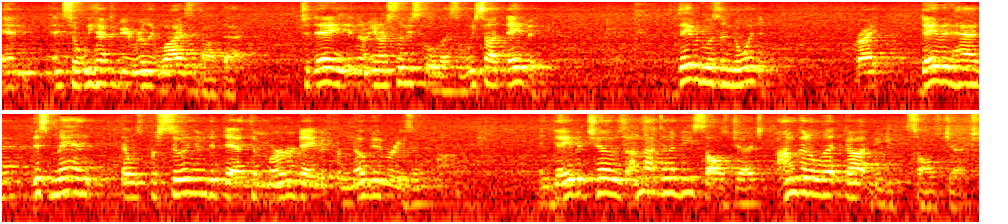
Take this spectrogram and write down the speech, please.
And, and so we have to be really wise about that. Today, in our, in our Sunday school lesson, we saw David. David was anointed, right? David had this man that was pursuing him to death to murder David for no good reason. And David chose, I'm not going to be Saul's judge. I'm going to let God be Saul's judge.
